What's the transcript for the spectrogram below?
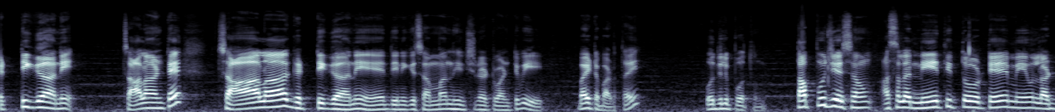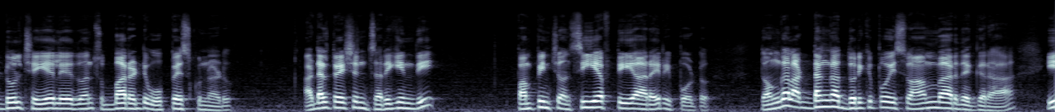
గట్టిగానే చాలా అంటే చాలా గట్టిగానే దీనికి సంబంధించినటువంటివి బయటపడతాయి వదిలిపోతుంది. తప్పు చేసాం అసలు నేతితోటే మేము లడ్డూలు చేయలేదు అని సుబ్బారెడ్డి ఒప్పేసుకున్నాడు. అడల్ట్రేషన్ జరిగింది పంపించాం సిఎఫ్టీఆర్ఐ రిపోర్టు దొంగలు అడ్డంగా దొరికిపోయి స్వామివారి దగ్గర ఈ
